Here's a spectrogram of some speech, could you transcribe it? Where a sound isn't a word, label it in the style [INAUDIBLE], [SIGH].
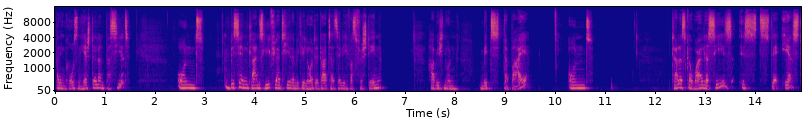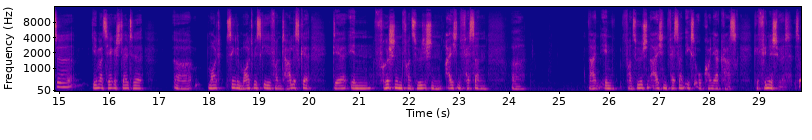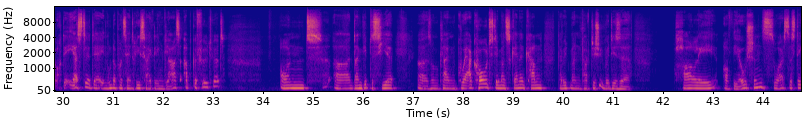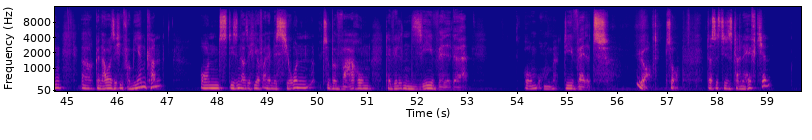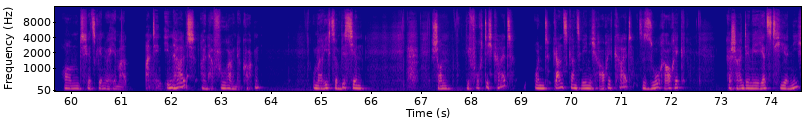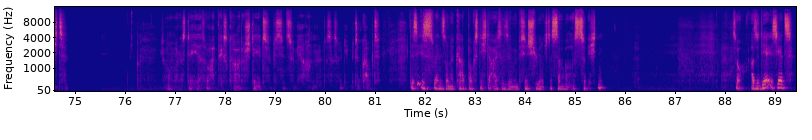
bei den großen Herstellern passiert. Und ein bisschen ein kleines Leaflet hier, damit die Leute da tatsächlich was verstehen habe ich nun mit dabei. Und Talisker Wilder Seas ist der erste jemals hergestellte äh, Malt, Single Malt Whisky von Talisker, der in frischen französischen Eichenfässern, äh, nein, in französischen Eichenfässern XO Cognac Cask gefinisht wird. Ist auch der erste, der in 100% Recycling Glas abgefüllt wird. Und äh, dann gibt es hier äh, so einen kleinen QR-Code, den man scannen kann, damit man praktisch über diese Harley of the Oceans, so heißt das Ding, äh, genauer sich informieren kann. Und die sind also hier auf einer Mission zur Bewahrung der wilden Seewälder um, um die Welt. Ja, so. Das ist dieses kleine Heftchen. Und jetzt gehen wir hier mal an den Inhalt. Ein hervorragender Korken. Und man riecht so ein bisschen schon die Fruchtigkeit und ganz, ganz wenig Rauchigkeit. Also so rauchig erscheint er mir jetzt hier nicht. Dass der hier so halbwegs gerade steht. Ein bisschen zu mir ran, dass er so in die Mitte kommt. Das ist, wenn so eine Cardbox nicht da ist, also ein bisschen schwierig, das sauber auszurichten. So, also der ist jetzt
